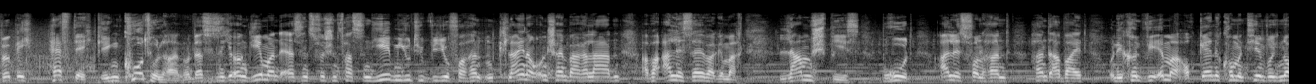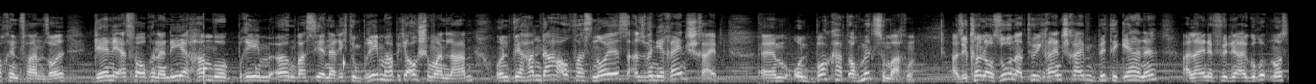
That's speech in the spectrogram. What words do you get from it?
Wirklich heftig. Gegen Kotolan. Und das ist nicht irgendjemand, er ist inzwischen fast in jedem YouTube-Video vorhanden. Kleiner, unscheinbarer Laden, aber alles selber gemacht. Lammspieß, Brot, alles von Hand, Handarbeit. Und ihr könnt wie immer auch gerne kommentieren, wo ich noch hinfahren soll. Gerne erstmal auch in der Nähe, Hamburg, Bremen, irgendwas hier in der Richtung. Bremen habe ich auch schon mal einen Laden. Und wir haben da auch was Neues. Also wenn ihr reinschreibt ähm, und Bock habt auch mitzumachen, also ihr könnt auch so natürlich reinschreiben, bitte gerne, alleine für den Algorithmus.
